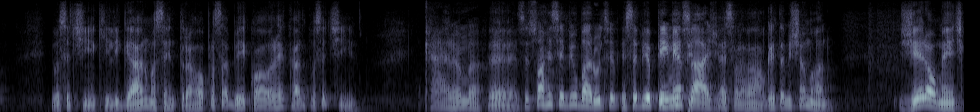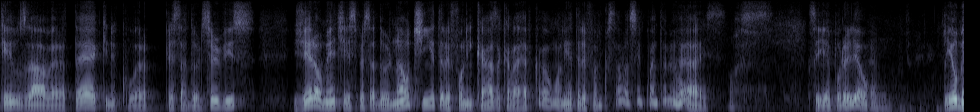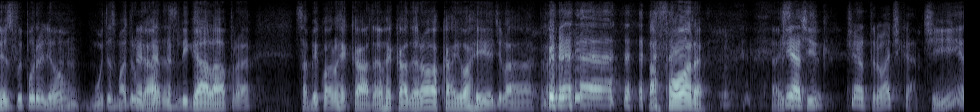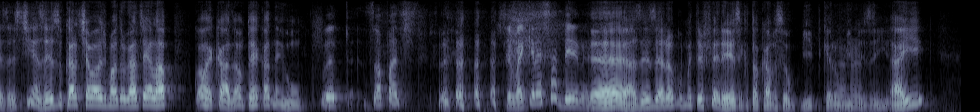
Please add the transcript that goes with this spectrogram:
e você tinha que ligar numa central para saber qual era o recado que você tinha. Caramba. É. Você só recebia o barulho, você Recebia tem mensagem. Aí você falava, ah, alguém está me chamando. Geralmente quem usava era técnico, era prestador de serviço. Geralmente esse prestador não tinha telefone em casa, naquela época uma linha telefônica custava 50 mil reais. Nossa. Você ia por orelhão. É. Eu mesmo fui por orelhão, muitas madrugadas, ligar lá para saber qual era o recado. Aí o recado era, ó, caiu a rede lá, tá, tá fora. Aí Tinha, tinha, tinha trote, cara. tinha, às vezes tinha, às vezes o cara te chamava de madrugada, você ia lá, qual o recado? Não, não tem recado nenhum. Só pra. Você vai querer saber, né? É, às vezes era alguma interferência que tocava o seu bip, que era um Uhum. bipzinho. Aí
